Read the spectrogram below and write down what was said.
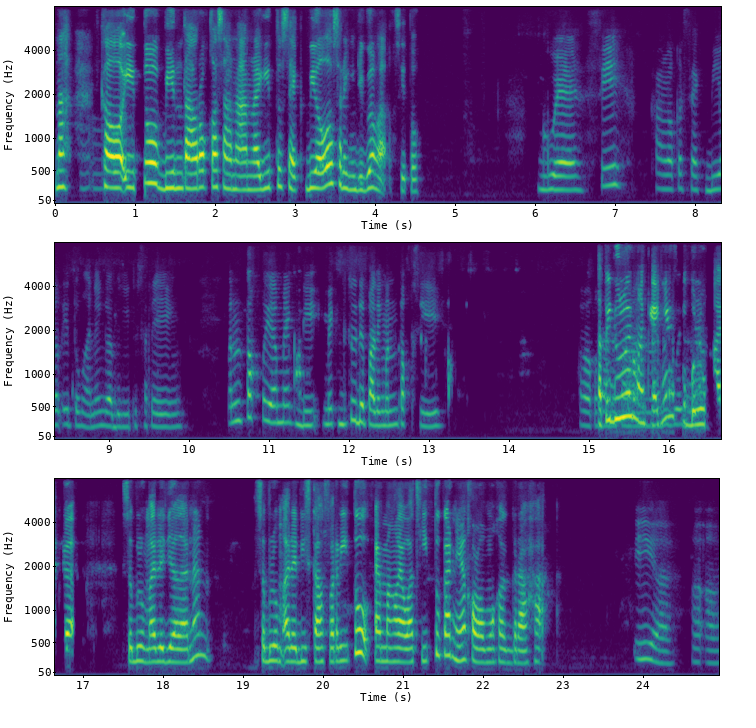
Nah, uh-uh. kalau itu Bintaro kesanaan lagi tuh Sekbil lo sering juga nggak ke situ? Gue sih kalau ke Sekbil hitungannya nggak begitu sering. Mentok tuh ya McD. McD tuh udah paling mentok sih. Tapi dulu emang kayaknya sebelum ada sebelum ada jalanan sebelum ada Discovery itu emang lewat situ kan ya kalau mau ke Geraha. Iya, uh -uh.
